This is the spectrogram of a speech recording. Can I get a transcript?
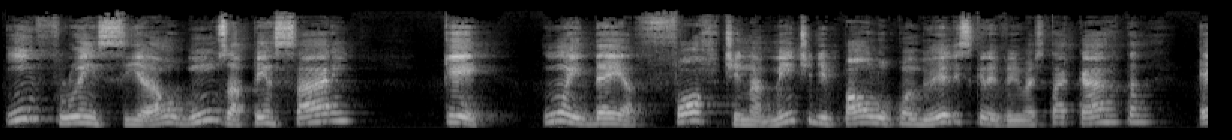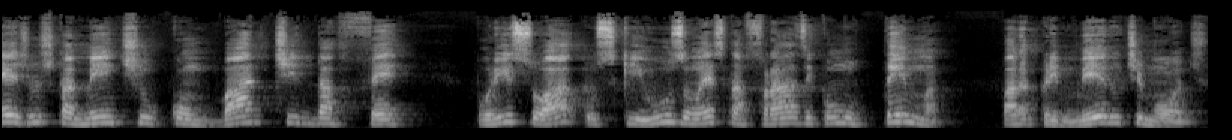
influencia alguns a pensarem que uma ideia forte na mente de Paulo quando ele escreveu esta carta é justamente o combate da fé. Por isso há os que usam esta frase como tema para 1 Timóteo.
